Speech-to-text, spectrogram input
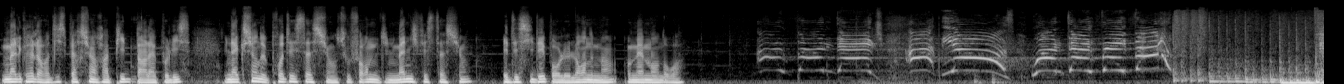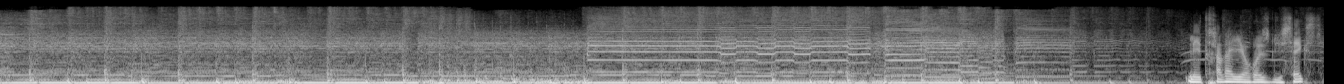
malgré leur dispersion rapide par la police, une action de protestation sous forme d'une manifestation est décidée pour le lendemain au même endroit. Les travailleuses du sexe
